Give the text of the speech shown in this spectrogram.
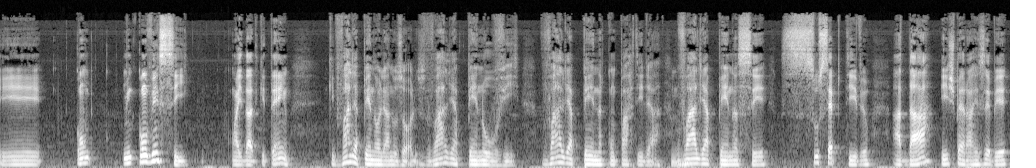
E com, me convenci, com a idade que tenho, que vale a pena olhar nos olhos, vale a pena ouvir, vale a pena compartilhar, uhum. vale a pena ser susceptível a dar e esperar receber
